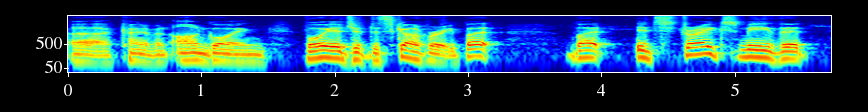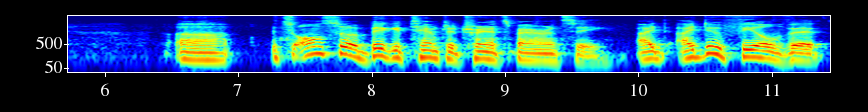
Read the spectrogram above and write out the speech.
uh, kind of an ongoing voyage of discovery. But but it strikes me that uh, it's also a big attempt at transparency. I, I do feel that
